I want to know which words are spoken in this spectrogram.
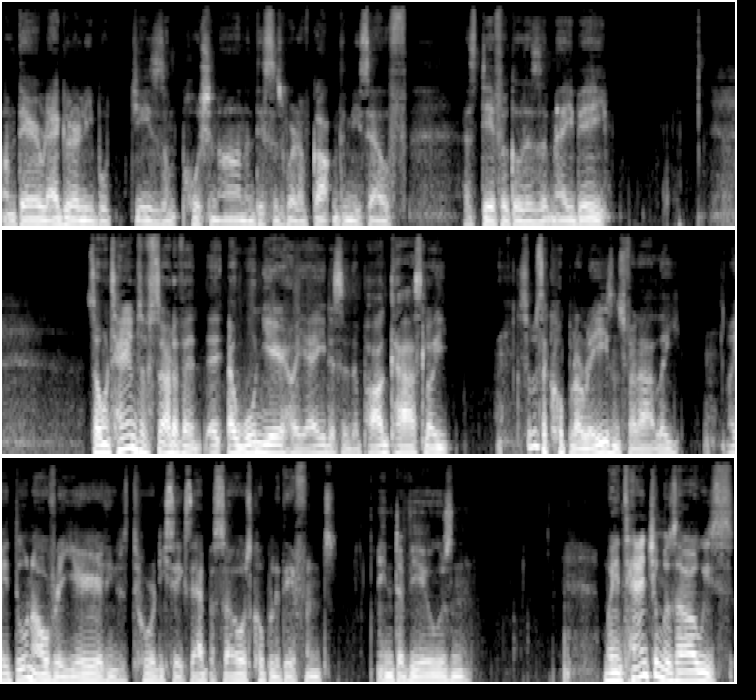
I'm there regularly, but Jesus, I'm pushing on, and this is where I've gotten to myself, as difficult as it may be. So, in terms of sort of a, a one year hiatus of the podcast, like, so there's a couple of reasons for that. Like I had done over a year, I think it was 36 episodes, a couple of different interviews, and my intention was always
